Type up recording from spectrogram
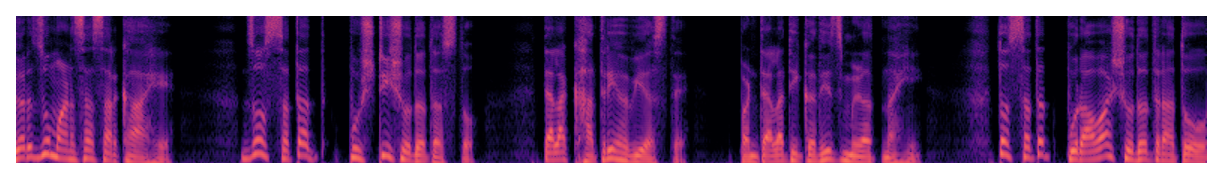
गरजू माणसासारखा आहे जो सतत पुष्टी शोधत असतो. त्याला खात्री हवी असते पण त्याला ती कधीच मिळत नाही. तो सतत पुरावा शोधत राहतो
